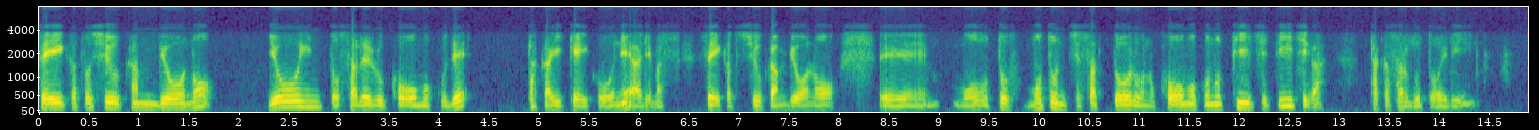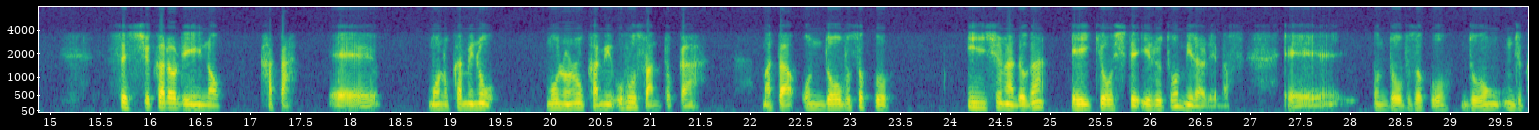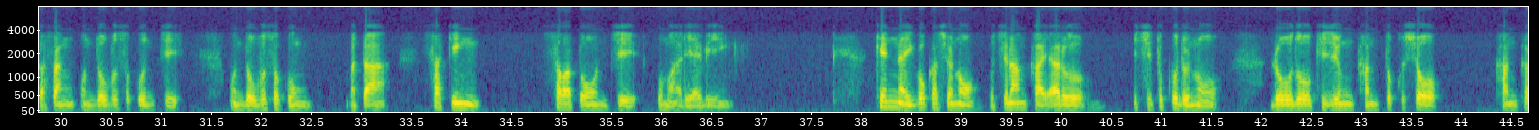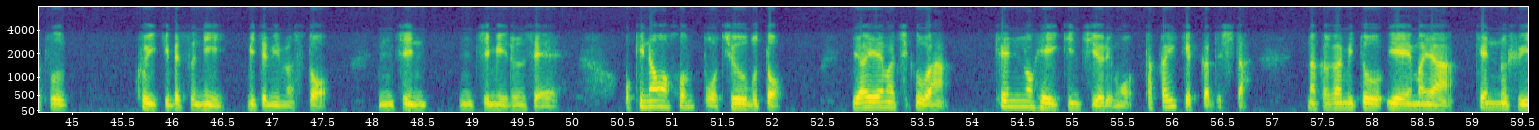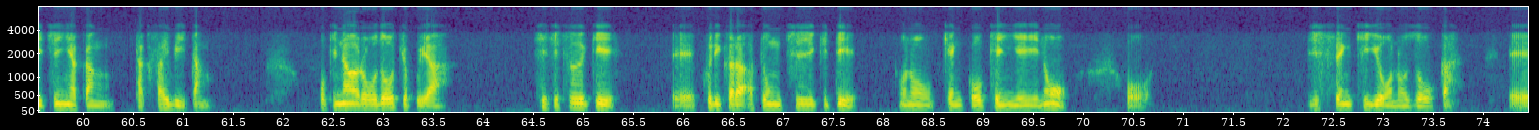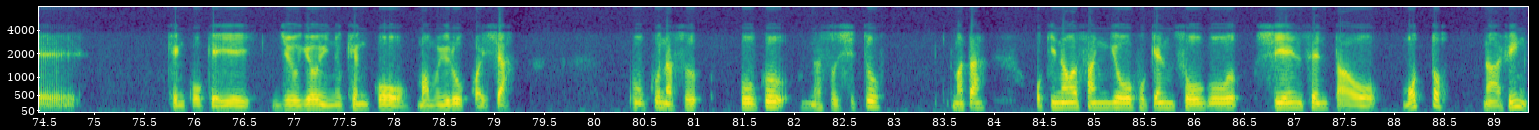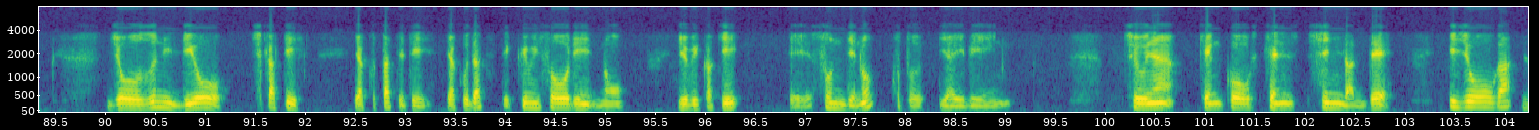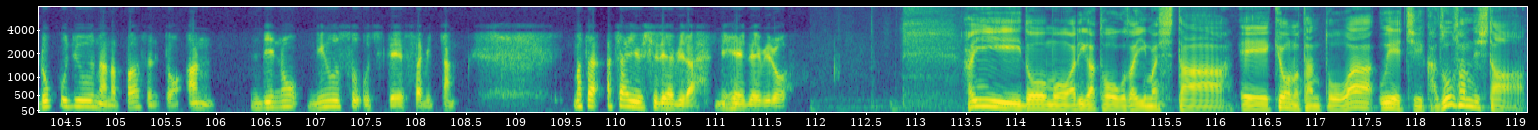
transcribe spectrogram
生活習慣病の要因とされる項目で高い傾向にあります。生活習慣病の、えー、もと、もとんちさっとおるの項目のティーチティーチが高さるぐといり、摂取カロリーの型、えー、物紙の、物の紙ウフさんとか、また運動不足、飲酒などが影響しているとみられます。えー、運動不足、ドン、ジュカさん、運動不足んち、運動不足ん、また、砂金、沢とんち、生まれやびん。県内5カ所の内覧会ある一ところの労働基準監督署管轄区域別に見てみますと、日日見るんせ沖縄本島中部と八重山地区は県の平均値よりも高い結果でした。中上と八重山や県のフィーチン夜間高さいビータン。沖縄労働局や引き続き、えー、栗からあとん地域でこの健康県営の実践企業の増加、えー、健康経営従業員の健康を守る会社多くなす多くなす人また沖縄産業保険総合支援センターをもっとなフィン上手に利用しかて役立てて役立てて組総理の指かき、えー、住んでのことやいびん。昼夜健康診断で異常が67%あんりのニュース打ちてさびた。んまたあちゃゆしりやびら二平でびろはい。どうもありがとうござい。ました、えー、今日の担当は植地和夫さんでした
